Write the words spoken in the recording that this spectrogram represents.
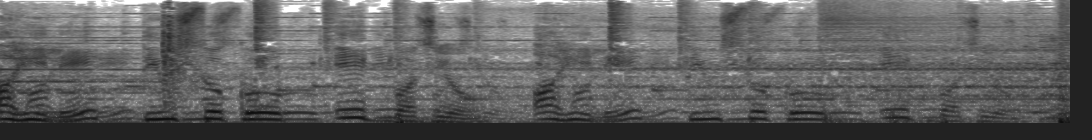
अहिले दिउँसोको एक बज्यो। अहिले दिउँसोको एक बज्यो।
